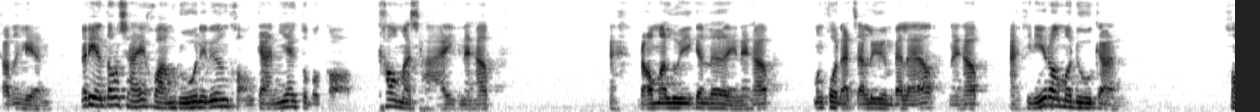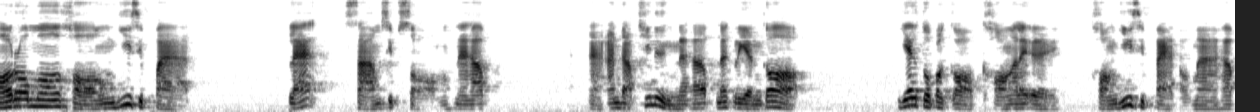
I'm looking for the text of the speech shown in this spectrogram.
ครับนักเรียน นักเรียนต้องใช้ความรู้ในเรื่องของการแยกตัวประกอบเข้ามาใช้นะครับเรามาลุยกันเลยนะครับบางคนอาจจะลืมไปแล้วนะครับทีนี้เรามาดูกันหรมของ 28 และ 32 นะครับอ,อันดับที่1นะครับนักเรียนก็ แยกตัวประกอบของอะไรเอ่ย ของ 28 ออกมาครับ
